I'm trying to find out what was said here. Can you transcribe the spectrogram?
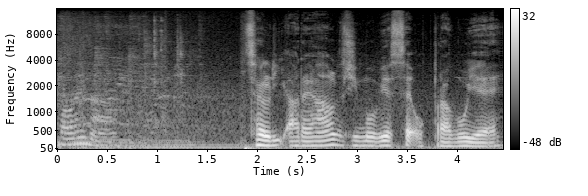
spalená. Celý areál v Římově se opravuje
